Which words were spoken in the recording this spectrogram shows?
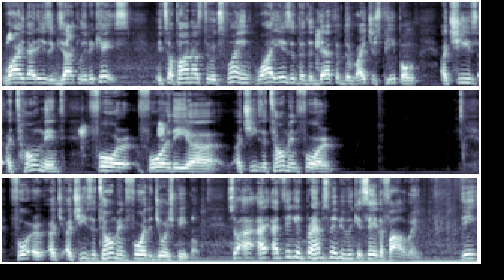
why that is exactly the case it's upon us to explain why is it that the death of the righteous people achieves atonement for for the uh, achieves atonement for for uh, achieves atonement for the Jewish people. So I, I think it perhaps maybe we could say the following. The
